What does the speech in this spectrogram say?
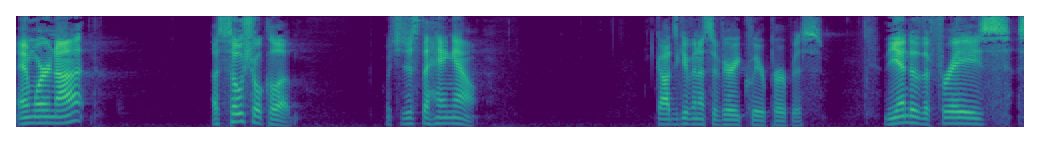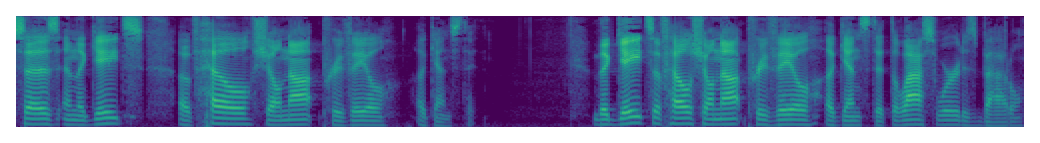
And we're not a social club, which is just to hang out. God's given us a very clear purpose. The end of the phrase says, And the gates of hell shall not prevail against it. The gates of hell shall not prevail against it. The last word is battle.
